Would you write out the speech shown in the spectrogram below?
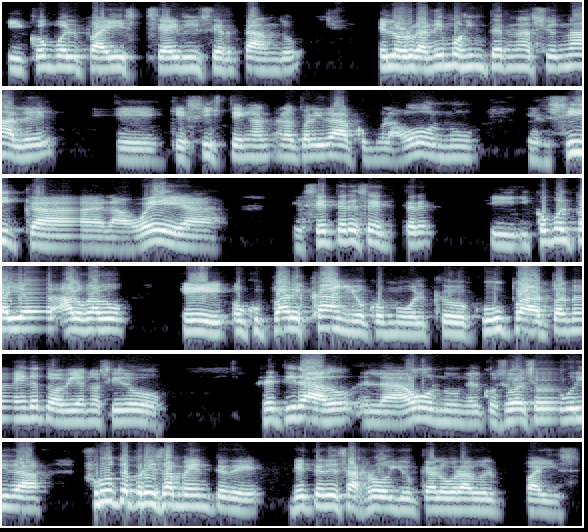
y cómo el país se ha ido insertando en los organismos internacionales eh, que existen en la actualidad, como la ONU, el SICA, la OEA, etcétera, etcétera, y, cómo el país ha, logrado eh, ocupar escaños como el que ocupa actualmente todavía no ha sido retirado en la ONU, en el Consejo de Seguridad, fruto precisamente de, este desarrollo que ha logrado el país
